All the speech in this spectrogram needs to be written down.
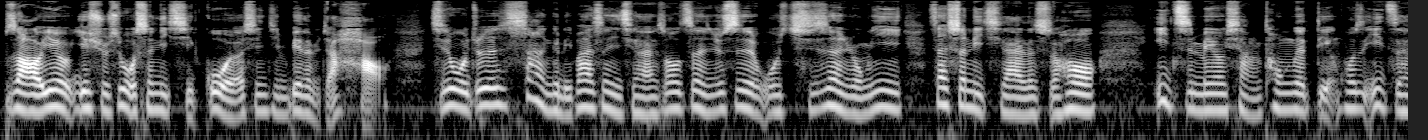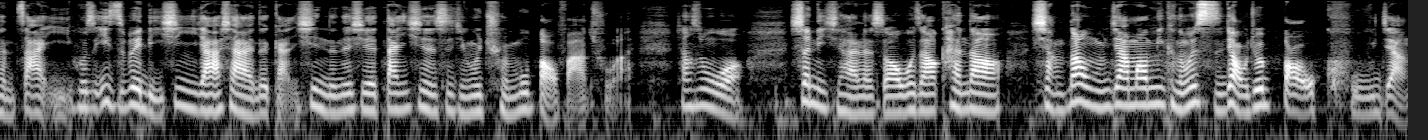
不知道，也有，也许是我生理期过了，心情变得比较好。其实我就是上一个礼拜生理期来的时候，真的就是我其实很容易在生理期来的时候，一直没有想通的点，或者一直很在意，或者一直被理性压下来的感性的那些担心的事情，会全部爆发出来。像是我生理期来的时候，我只要看到想到我们家猫咪可能会死掉，我就会爆哭，这样，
